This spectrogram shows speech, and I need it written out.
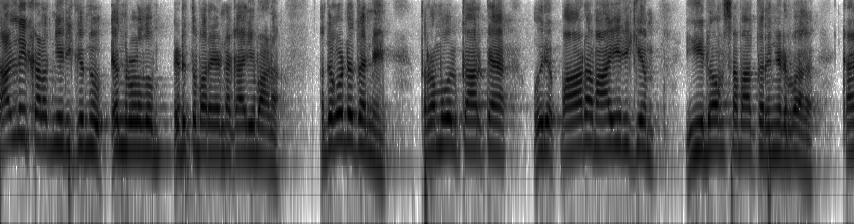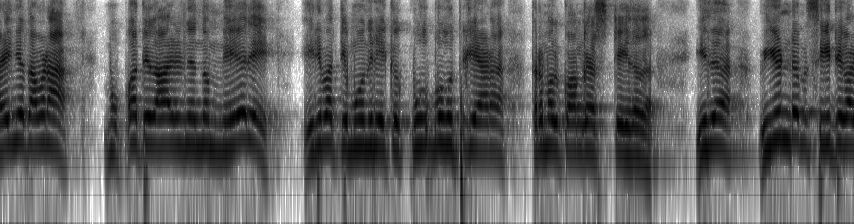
തള്ളിക്കളഞ്ഞിരിക്കുന്നു എന്നുള്ളതും എടുത്തു പറയേണ്ട കാര്യമാണ്. അതുകൊണ്ട് തന്നെ തൃണമൂൽക്കാർക്ക് ഒരു പാഠമായിരിക്കും ഈ ലോക്സഭാ തെരഞ്ഞെടുപ്പ്. കഴിഞ്ഞ തവണ മുപ്പത്തിനാലിൽ നിന്നും നേരെ ഇരുപത്തിമൂന്നിലേക്ക് കൂപ്പുകുത്തുകയാണ് തൃണമൂൽ കോൺഗ്രസ് ചെയ്തത്. ഇത് വീണ്ടും സീറ്റുകൾ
